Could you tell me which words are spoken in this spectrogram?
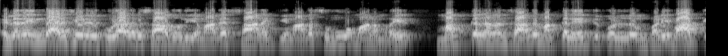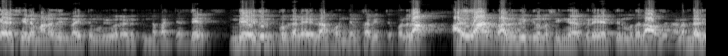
அல்லது இந்த அரசியலில் கூட அது ஒரு சாதுரியமாக சாணக்கியமாக சுமூகமான முறையில் மக்கள் நலன் சார்ந்து மக்கள் ஏற்றுக்கொள்ளும்படி வாக்கு அரசியலை மனதில் வைத்து முடிவுகள் எடுக்கின்ற பட்சத்தில் இந்த எதிர்ப்புகளை எல்லாம் கொஞ்சம் தவித்துக் கொள்ளலாம். அதுதான் ரணில் விக்ரமசிங்க விடயத்தில் முதலாவது நடந்தது.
